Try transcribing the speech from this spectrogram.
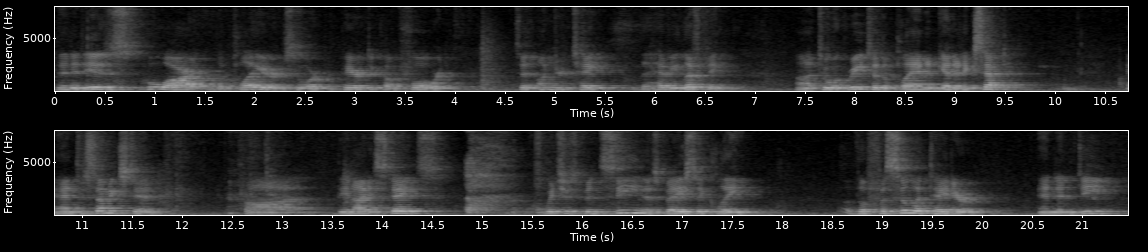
than it is who are the players who are prepared to come forward to undertake the heavy lifting uh, to agree to the plan and get it accepted. And to some extent, uh, the United States, which has been seen as basically the facilitator and indeed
